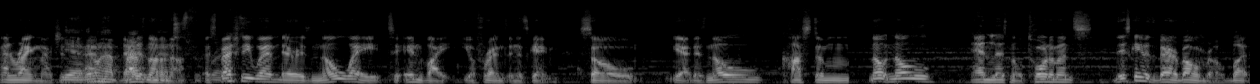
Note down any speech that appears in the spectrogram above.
and rank matches. Yeah, they don't have that is not enough, especially when there is no way to invite your friends in this game. So yeah, there's no custom, no no endless, no tournaments. This game is bare bone, bro. But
